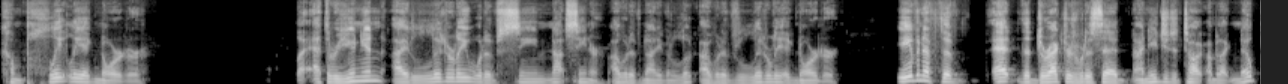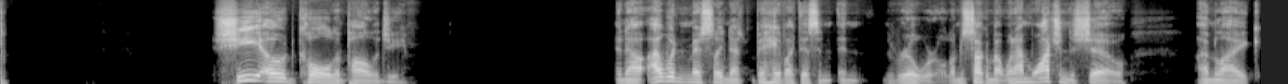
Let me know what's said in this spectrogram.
completely ignored her. At the reunion, I literally would have seen not seen her. I would have not even looked. I would have literally ignored her. Even if the at the directors would have said, "I need you to talk," I'd be like, "Nope." She owed Cole an apology. And now I wouldn't necessarily ne- behave like this in, in the real world. I'm just talking about when I'm watching the show, I'm like,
